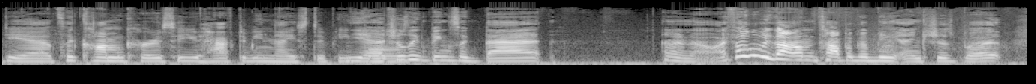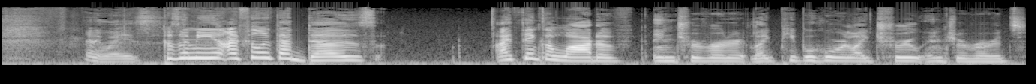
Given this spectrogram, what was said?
yeah, it's like common courtesy. You have to be nice to people. Yeah, it's just like things like that. I don't know. I feel like we got on the topic of being anxious, but anyways. Because I mean, I feel like that does. I think a lot of introverted, like people who are like true introverts,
